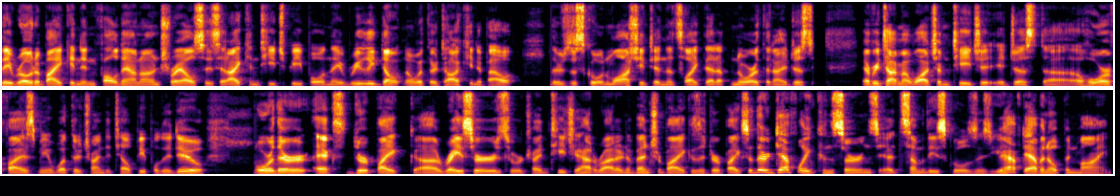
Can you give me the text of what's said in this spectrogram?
they rode a bike and didn't fall down on trails. They said, I can teach people, and they really don't know what they're talking about. There's a school in Washington that's like that up north, and I just every time I watch them teach it, it just uh, horrifies me at what they're trying to tell people to do. Or they're ex dirt bike uh, racers who are trying to teach you how to ride an adventure bike as a dirt bike. So there are definitely concerns at some of these schools. Is you have to have an open mind.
